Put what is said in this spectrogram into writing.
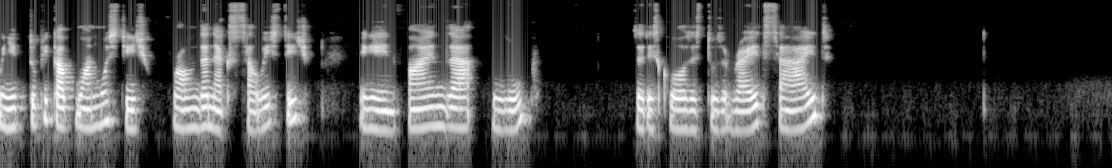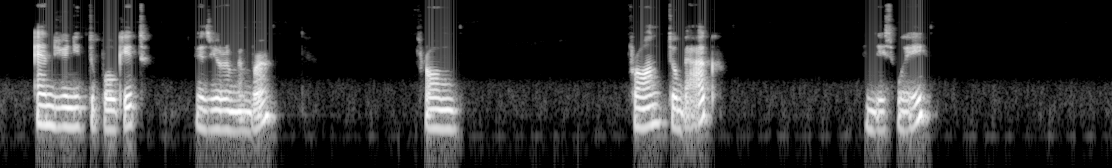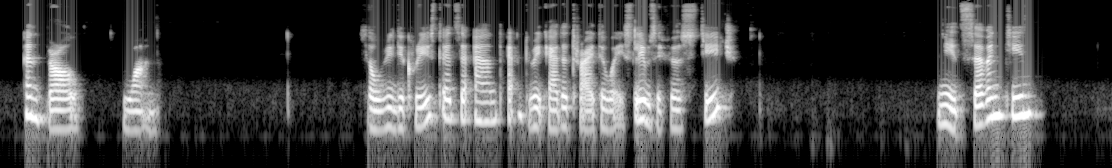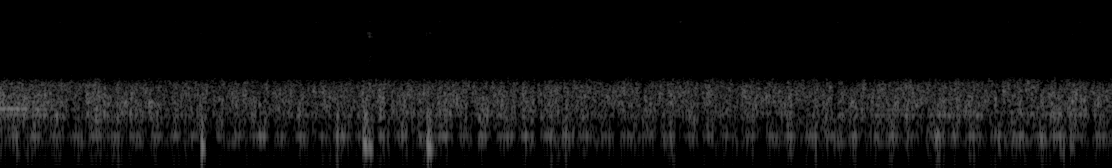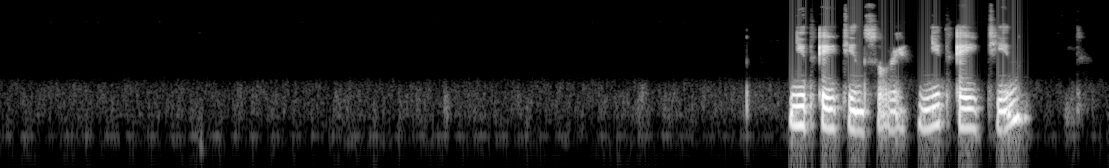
we need to pick up one more stitch from the next selvage stitch. Again, find the loop that is closest to the right side. And you need to poke it as you remember from front to back in this way and purl one so we decreased at the end and we added right away. Slip the first stitch, knit 17, knit 18 sorry. Knit 18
